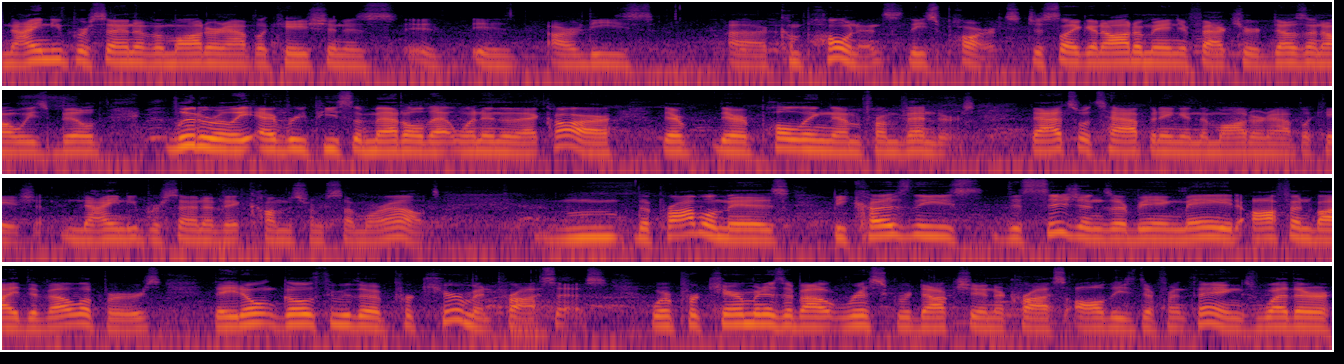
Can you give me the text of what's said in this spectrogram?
90% of a modern application is, is, is are these uh, components, these parts. Just like an auto manufacturer doesn't always build literally every piece of metal that went into that car, they're, they're pulling them from vendors. That's what's happening in the modern application. 90% of it comes from somewhere else. The problem is, because these decisions are being made often by developers, they don't go through the procurement process, where procurement is about risk reduction across all these different things, whether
